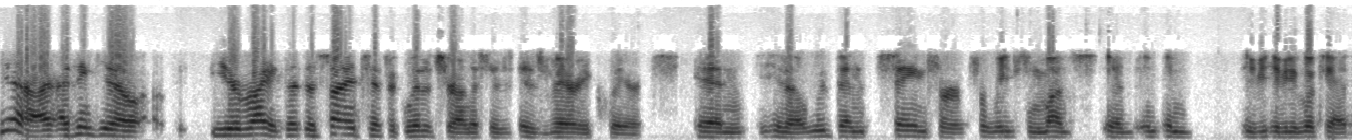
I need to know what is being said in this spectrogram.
Yeah, I, I think you know you're right. The, the scientific literature on this is, is very clear, and you know we've been saying for, for weeks and months. And, and, and if, you, if you look at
